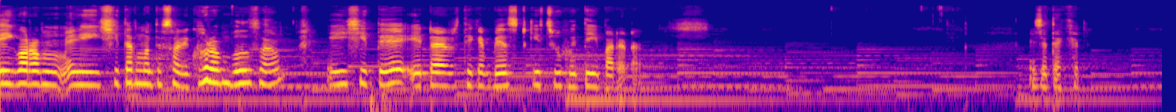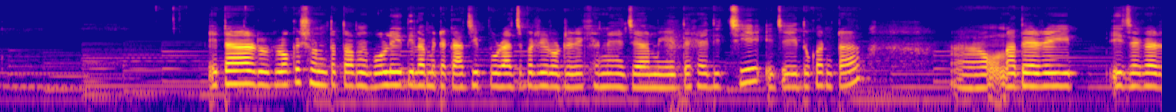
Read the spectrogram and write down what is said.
এই গরম, এই শীতের মধ্যে সরি গরম বললাম এই শীতে এটার থেকে বেস্ট কিছু হইতেই পারে না। এই যে দেখেন। এটার লোকেশনটা তো আমি বলেই দিলাম, এটা গাজীপুর রাজবাড়ি রোডের এখানে যে আমি দেখাই দিচ্ছি, এই যে এই দোকানটা। ওনাদের এই এই জায়গার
